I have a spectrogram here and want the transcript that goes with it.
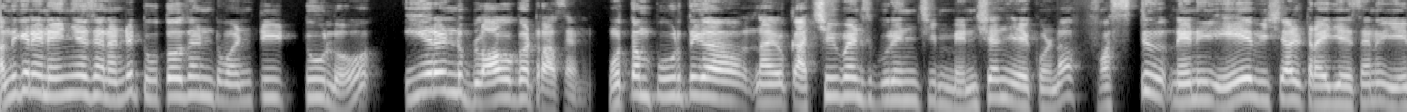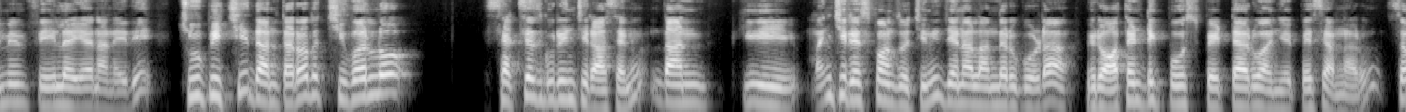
అందుకే నేను ఏం చేశానంటే టూ థౌజండ్ ట్వంటీ టూలో ఇయర్ అండ్ బ్లాగ్ ఒకటి రాశాను. మొత్తం పూర్తిగా నా యొక్క అచీవ్మెంట్స్ గురించి మెన్షన్ చేయకుండా ఫస్ట్ నేను ఏ విషయాలు ట్రై చేశాను ఏమేమి ఫెయిల్ అయ్యాను అనేది చూపించి దాని తర్వాత చివర్లో సక్సెస్ గురించి రాశాను. దానికి మంచి రెస్పాన్స్ వచ్చింది. జనాలు అందరూ కూడా మీరు ఆథెంటిక్ పోస్ట్ పెట్టారు అని చెప్పేసి అన్నారు. సో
